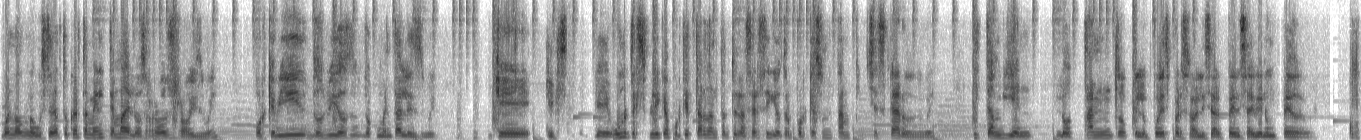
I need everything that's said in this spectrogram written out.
Bueno, me gustaría tocar también el tema de los Rolls Royce, güey. Porque vi dos videos documentales, güey. Que, que, uno te explica por qué tardan tanto en hacerse y otro por qué son tan pinches caros, güey. Y también lo tanto que lo puedes personalizar. Pensa, ahí viene un pedo, güey.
